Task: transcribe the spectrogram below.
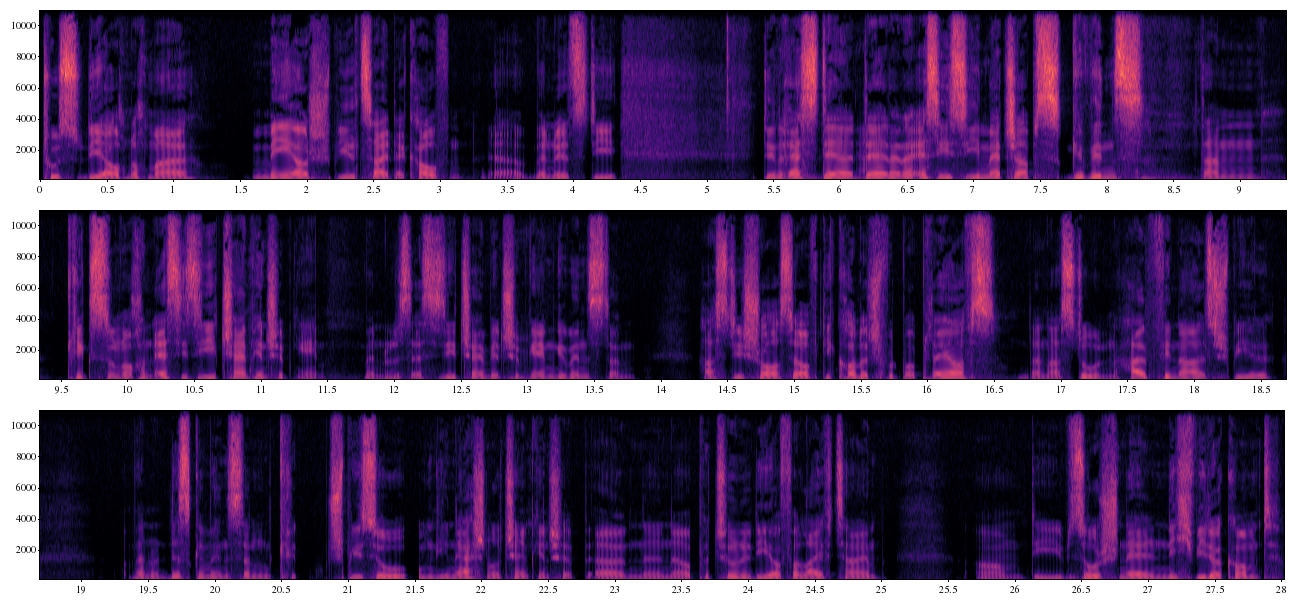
tust du dir auch nochmal mehr Spielzeit erkaufen. Ja, wenn du jetzt die, den Rest der, der deiner SEC-Matchups gewinnst, dann kriegst du noch ein SEC Championship Game. Wenn du das SEC Championship mhm. Game gewinnst, dann hast du die Chance auf die College Football Playoffs, dann hast du ein Halbfinalsspiel. Wenn du das gewinnst, dann spielst du um die National Championship. Äh, eine, Opportunity of a Lifetime, ähm, die so schnell nicht wiederkommt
